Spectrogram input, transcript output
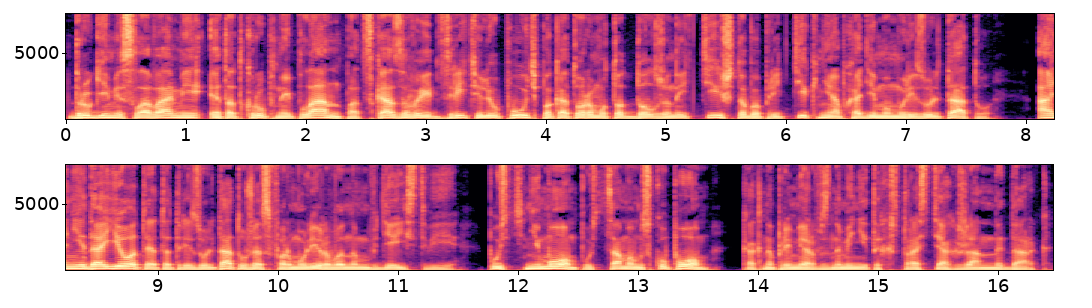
Другими словами, этот крупный план подсказывает зрителю путь, по которому тот должен идти, чтобы прийти к необходимому результату, а не дает этот результат уже сформулированным в действии, пусть немом, пусть самым скупом, как, например, в знаменитых «Страстях Жанны Дарк».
